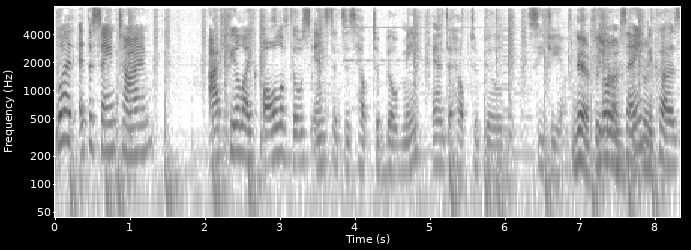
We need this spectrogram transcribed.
But at the same time, I feel like all of those instances help to build me and to help to build CGM. Yeah, for you know what I'm saying? sure. Because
